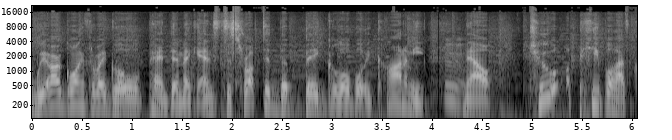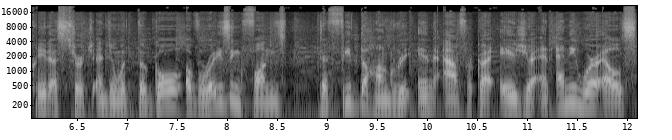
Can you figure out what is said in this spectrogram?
we are going through a global pandemic and it's disrupted the big global economy. Now, two people have created a search engine with the goal of raising funds to feed the hungry in Africa, Asia, and anywhere else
